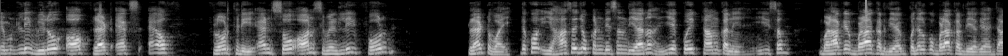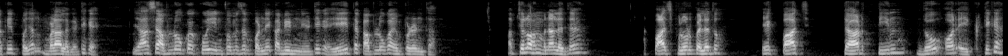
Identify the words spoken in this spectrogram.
immediately below of flat x of floor 3 and so on similarly for flat Y. देखो, यहाँ से जो कंडीशन दिया ना, ये कोई काम का नहीं है। ये सब बढ़ा के बड़ा कर दिया पजल को बड़ा कर दिया गया जाके पजल बड़ा लगे, ठीक है? यहाँ से आप लोगों का कोई इन्फॉर्मेशन पढ़ने का नीड नहीं है, ठीक है? यही तक आप लोगों का इम्पोर्टेंट था। अब चलो, हम बना लेते हैं। पाँच फ्लोर पहले तो। एक, पाँच, चार, तीन, दो और एक, ठीक है?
